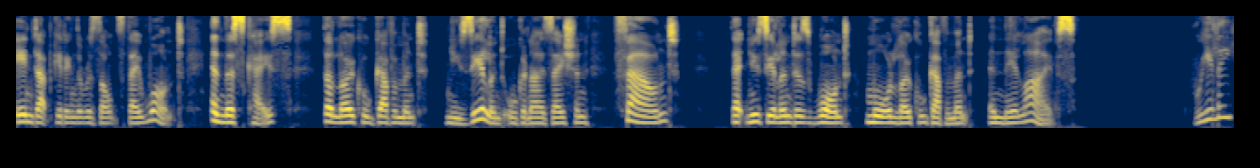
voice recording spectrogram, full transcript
end up getting the results they want? In this case, the local government New Zealand organisation found that New Zealanders want more local government in their lives. Really?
